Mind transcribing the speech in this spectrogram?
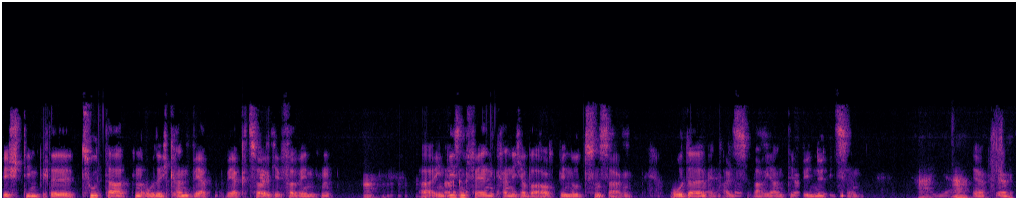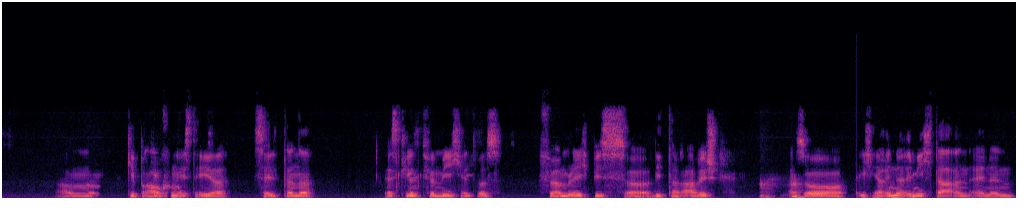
bestimmte Zutaten oder ich kann Werk Werkzeuge verwenden. Äh, in diesen Fällen kann ich aber auch benutzen sagen oder als Variante benützen. Ah ja. ja, ja. Ähm, gebrauchen ist eher seltener. Es klingt für mich etwas förmlich bis äh, literarisch. Aha. Also ich erinnere mich da an einen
